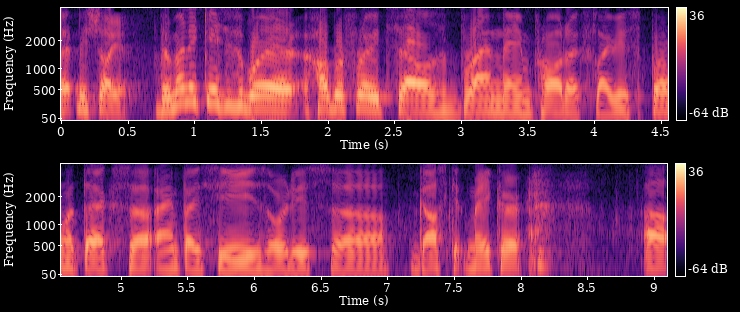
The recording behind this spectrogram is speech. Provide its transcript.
Let me show you. There are many cases where Harbor Freight sells brand name products like this Permatex uh, anti-seize or this uh, gasket maker. Uh,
